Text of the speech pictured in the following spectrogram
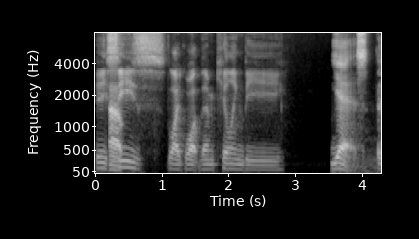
He Oh. sees like what them killing the. Yes. uh,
